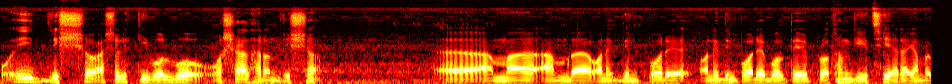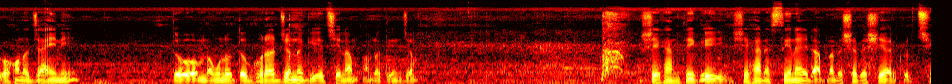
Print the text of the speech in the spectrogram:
ওই দৃশ্য আসলে কি বলব? অসাধারণ দৃশ্য। আমা, আমরা অনেক দিন পরে অনেক দিন পরে বলতে প্রথম গিয়েছি, এর আগে আমরা কখনো যাইনি। তো আমরা মূলত ঘোরার জন্য গিয়েছিলাম, আমরা তিনজন। সেখান থেকেই সেখানে সিনাইট আপনাদের সাথে শেয়ার করছি।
